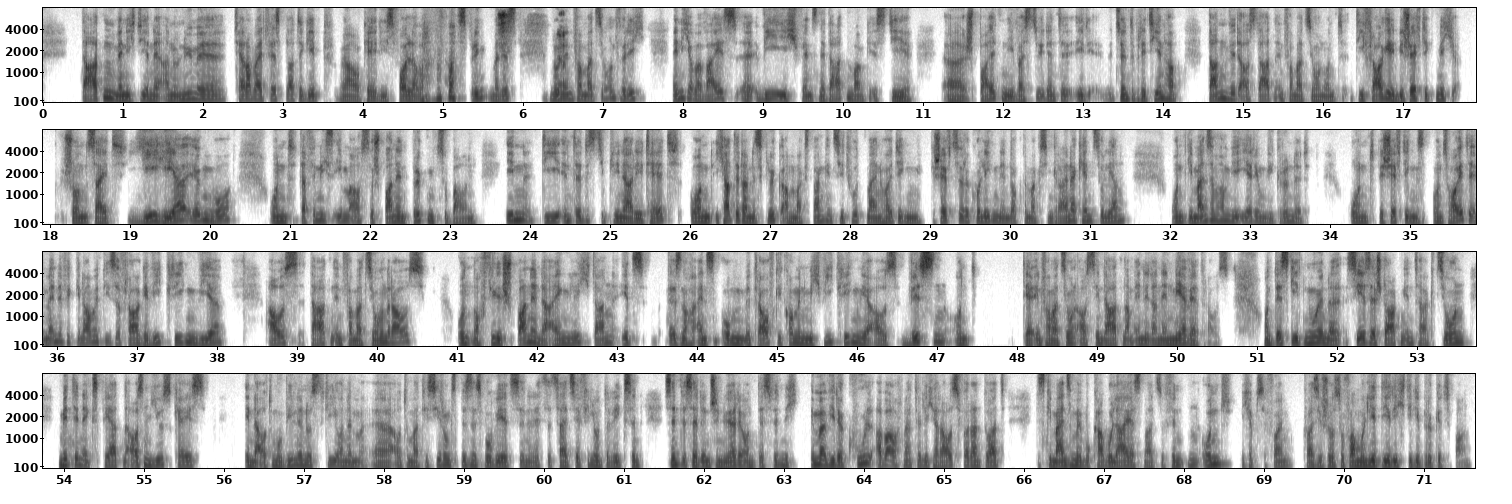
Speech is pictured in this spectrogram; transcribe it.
Daten, wenn ich dir eine anonyme Terabyte-Festplatte gebe, ja, okay, die ist voll, aber was bringt mir das? Nur ja. Information für dich. Wenn ich aber weiß, äh, wie ich, wenn es eine Datenbank ist, die äh, Spalten jeweils zu, zu interpretieren habe, dann wird aus Daten Information. Und die Frage, die beschäftigt mich schon seit jeher irgendwo. Und da finde ich es eben auch so spannend, Brücken zu bauen in die Interdisziplinarität. Und ich hatte dann das Glück, am Max-Planck-Institut meinen heutigen Geschäftsführerkollegen, den Dr. Maxim Greiner, kennenzulernen. Und gemeinsam haben wir Erium gegründet. und beschäftigen uns heute im Endeffekt genau mit dieser Frage, wie kriegen wir aus Daten Informationen raus? Und noch viel spannender eigentlich dann, jetzt, da ist noch eins oben mit draufgekommen, nämlich wie kriegen wir aus Wissen und der Information aus den Daten am Ende dann einen Mehrwert raus. Und das geht nur in einer sehr, sehr starken Interaktion mit den Experten aus dem Use Case in der Automobilindustrie und im äh, Automatisierungsbusiness, wo wir jetzt in der letzten Zeit sehr viel unterwegs sind, sind es halt Ingenieure und das finde ich immer wieder cool, aber auch natürlich herausfordernd, dort das gemeinsame Vokabular erstmal zu finden und, ich habe es ja vorhin quasi schon so formuliert, die richtige Brücke zu bauen.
